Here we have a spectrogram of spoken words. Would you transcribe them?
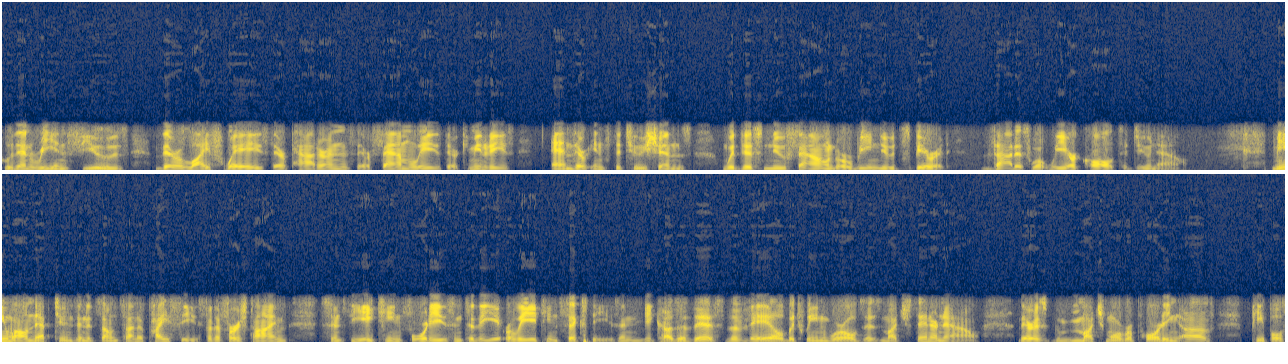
who then reinfuse their life ways, their patterns, their families, their communities, and their institutions with this newfound or renewed spirit. That is what we are called to do now. Meanwhile, Neptune's in its own sign of Pisces for the first time since the 1840s into the early 1860s. And because of this, the veil between worlds is much thinner now. There is much more reporting of people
